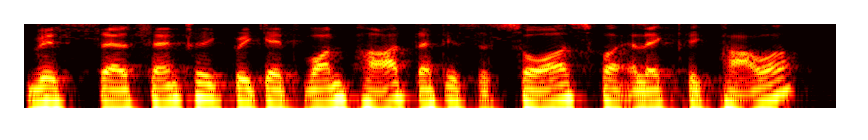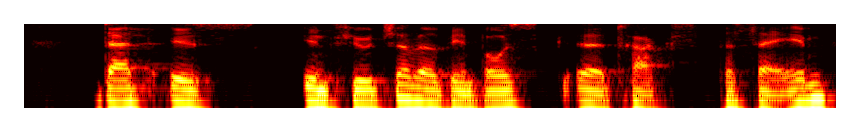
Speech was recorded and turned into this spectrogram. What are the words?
with Cellcentric, we get one part that is a source for electric power. That is in future will be in both uh, trucks the same.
